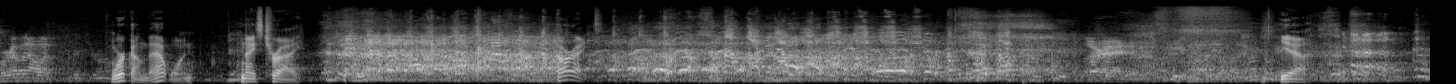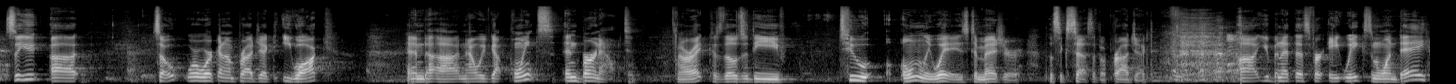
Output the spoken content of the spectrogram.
Work on that one. Work on that one. Nice try. All right. Yeah. So you, uh, so we're working on Project Ewok, and uh, now we've got points and burnout. all right? Because those are the two only ways to measure the success of a project. Uh, you've been at this for eight weeks and one day.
